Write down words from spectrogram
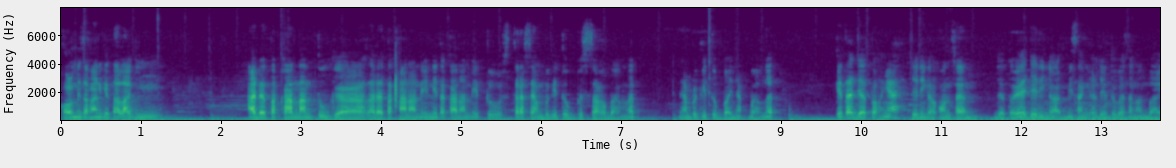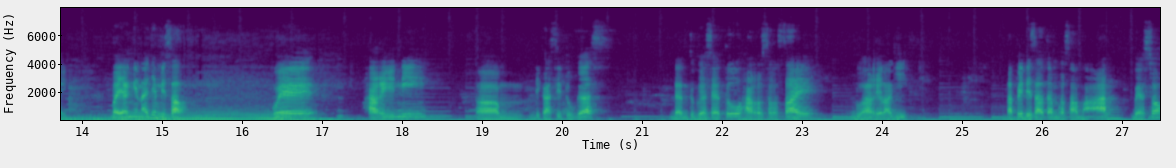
kalau misalkan kita lagi ada tekanan tugas, ada tekanan ini, tekanan itu, stres yang begitu besar banget, yang begitu banyak banget, kita jatuhnya jadi nggak konsen, jatuhnya jadi nggak bisa ngerjain tugas dengan baik. Bayangin aja misal, gue hari ini um, dikasih tugas dan tugasnya tuh harus selesai dua hari lagi. Tapi di saat yang bersamaan, besok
